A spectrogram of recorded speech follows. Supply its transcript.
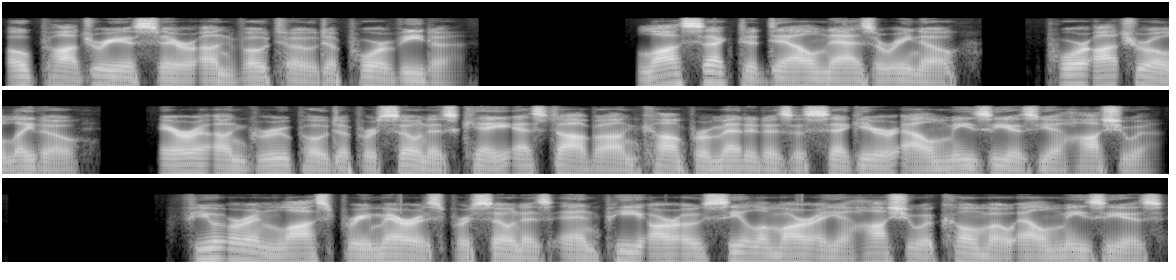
o podría ser un voto de por vida. La secta del Nazareno, por otro lado, era un grupo de personas que estaban comprometidas a seguir al Mesías Yahashua. Fueron las primeras personas en proclamar a Yahashua como el Mesías,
